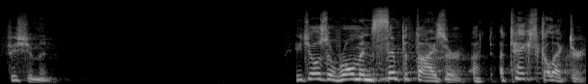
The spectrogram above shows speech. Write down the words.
fishermen. He chose a Roman sympathizer, a, a tax collector.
